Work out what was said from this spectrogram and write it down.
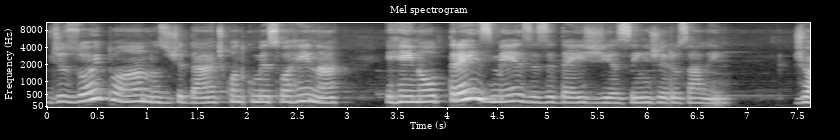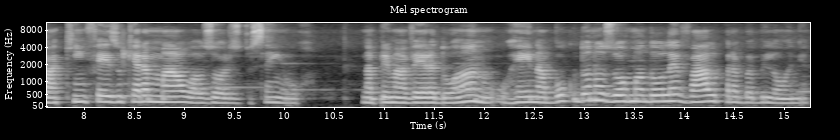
18 anos de idade quando começou a reinar e reinou três meses e dez dias em Jerusalém. Joaquim fez o que era mal aos olhos do Senhor. Na primavera do ano, o rei Nabucodonosor mandou levá-lo para a Babilônia,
